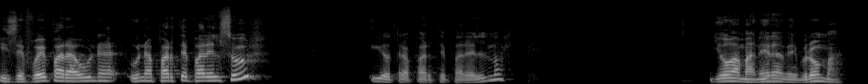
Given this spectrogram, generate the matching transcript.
y se fue para una, una parte para el sur y otra parte para el norte. Yo a manera de broma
